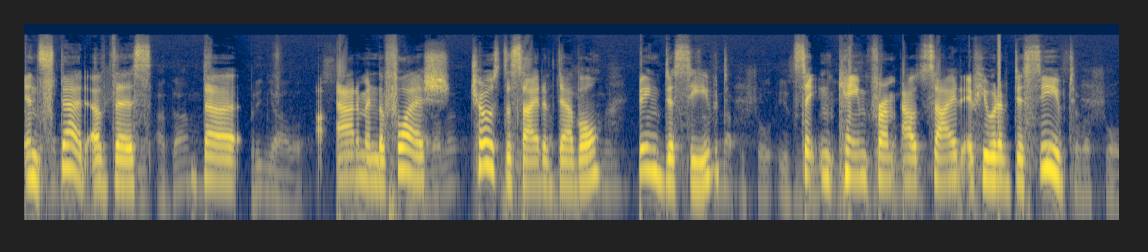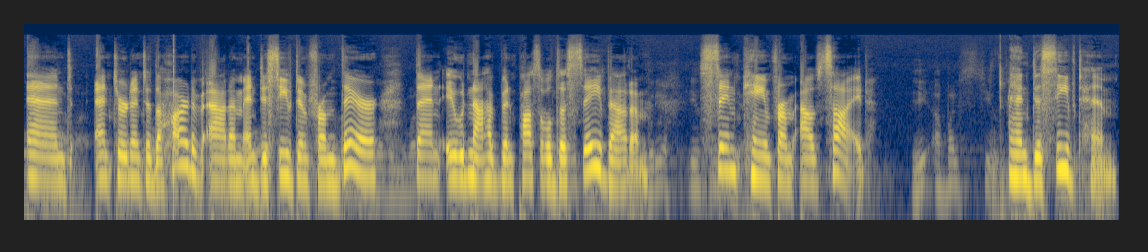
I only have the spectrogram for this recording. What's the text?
instead of this, the Adam in the flesh chose the side of devil, being deceived. Satan came from outside. If he would have deceived and entered into the heart of Adam and deceived him from there, then it would not have been possible to save Adam sin came from outside and deceived him.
